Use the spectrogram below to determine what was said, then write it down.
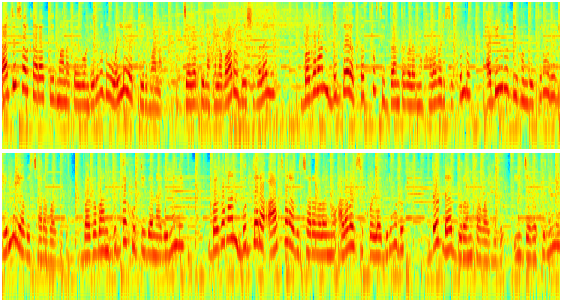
ರಾಜ್ಯ ಸರ್ಕಾರ ತೀರ್ಮಾನ ಕೈಗೊಂಡಿರುವುದು ಒಳ್ಳೆಯ ತೀರ್ಮಾನ. ಜಗತ್ತಿನ ಹಲವಾರು ದೇಶಗಳಲ್ಲಿ ಭಗವಾನ್ ಬುದ್ಧರ ತತ್ವ ಸಿದ್ಧಾಂತಗಳನ್ನು ಅಳವಡಿಸಿಕೊಂಡು ಅಭಿವೃದ್ಧಿ ಹೊಂದುತ್ತಿರುವುದು ಹೆಮ್ಮೆಯ ವಿಚಾರವಾಗಿದೆ. ಭಗವಾನ್ ಬುದ್ಧ ಹುಟ್ಟಿದ ನಾಡಿನಲ್ಲಿ ಭಗವಾನ್ ಬುದ್ಧರ ಆಚಾರ ವಿಚಾರಗಳನ್ನು ಅಳವಡಿಸಿಕೊಳ್ಳದಿರುವುದು ದೊಡ್ಡ ದುರಂತವಾಗಿದೆ. ಈ ಜಗತ್ತಿನಲ್ಲಿ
